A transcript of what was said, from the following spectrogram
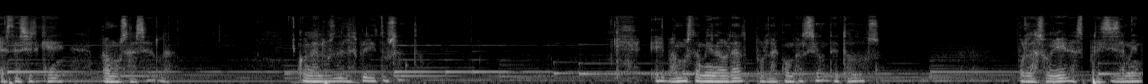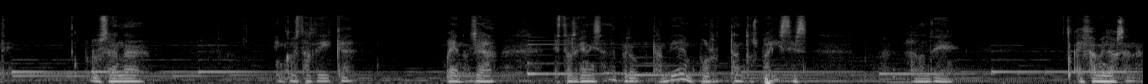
Es decir, que vamos a hacerla con la luz del Espíritu Santo. Eh, vamos también a orar por la conversión de todos, por las hogueras precisamente. Por Usana en Costa Rica, bueno, ya está organizada, pero también por tantos países a donde hay familia Osana.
